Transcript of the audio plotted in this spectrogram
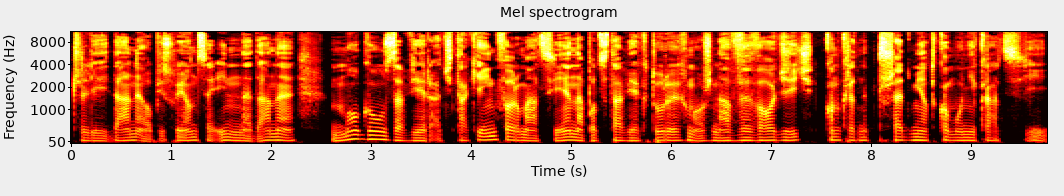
czyli dane opisujące inne dane, mogą zawierać takie informacje, na podstawie których można wywodzić konkretny przedmiot komunikacji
